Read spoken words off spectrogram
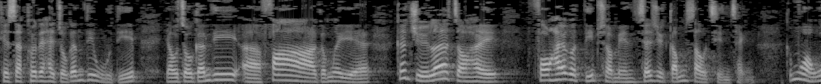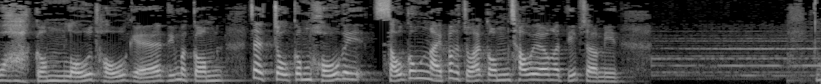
其實佢哋係做緊啲蝴蝶，又做緊啲誒花啊咁嘅嘢，跟住咧就係、放喺一個碟上面，寫住感受前程。咁我話哇咁老土嘅，點解咁即係做咁好嘅手工藝，不過做喺咁醜樣嘅碟上面。咁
